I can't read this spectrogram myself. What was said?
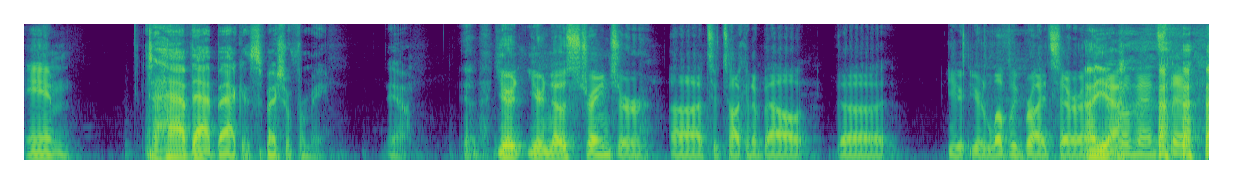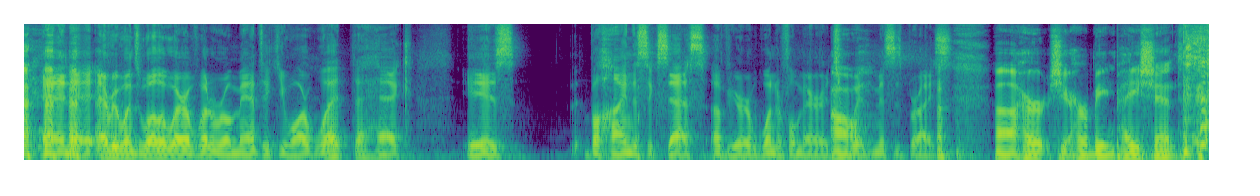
and to have that back is special for me. Yeah. You're you're no stranger uh, to talking about the your, your lovely bride Sarah, and the yeah. romance there, and uh, everyone's well aware of what a romantic you are. What the heck is behind the success of your wonderful marriage Oh. with Mrs. Brice? uh, her she, her being patient,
